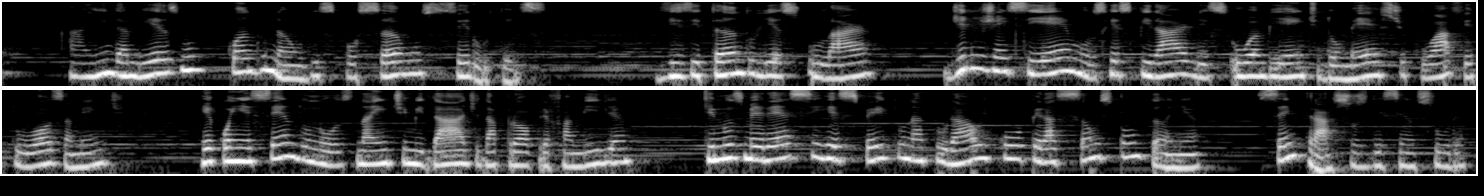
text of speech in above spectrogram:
ainda mesmo quando não lhes possamos ser úteis. Visitando-lhes o lar, diligenciemos respirar-lhes o ambiente doméstico afetuosamente, reconhecendo-nos na intimidade da própria família, que nos merece respeito natural e cooperação espontânea, sem traços de censura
